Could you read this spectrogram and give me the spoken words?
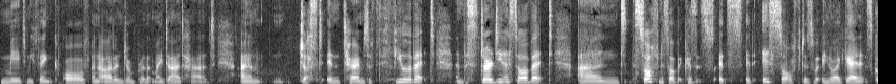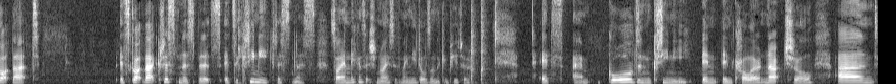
made me think of an Aran jumper that my dad had. Um, just in terms of the feel of it and the sturdiness of it and the softness of it, because it's it's it is soft as well. You know, again, it's got that it's got that crispness, but it's it's a creamy crispness. Sorry, I'm making such a noise with my needles on the computer. It's um, golden creamy in in color, natural, and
